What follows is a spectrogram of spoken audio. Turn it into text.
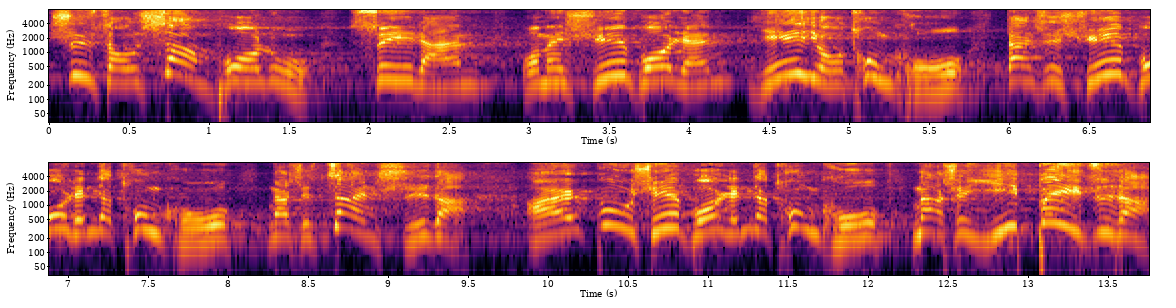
是走上坡路，虽然我们学佛人也有痛苦，但是学佛人的痛苦那是暂时的。而不学博人的痛苦那是一辈子的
